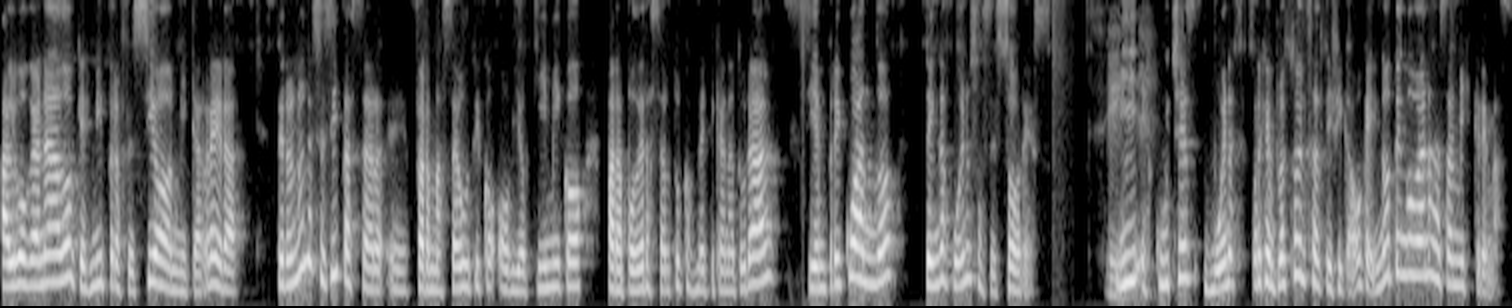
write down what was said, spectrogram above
algo ganado, que es mi profesión, mi carrera, pero no necesitas ser eh, farmacéutico o bioquímico para poder hacer tu cosmética natural, siempre y cuando tengas buenos asesores. Y escuches buenas, por ejemplo, esto del certificado. Ok, no tengo ganas de hacer mis cremas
